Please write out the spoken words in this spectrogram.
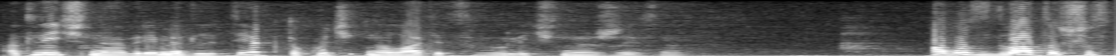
Отличное время для тех, кто хочет наладить свою личную жизнь. А вот с 26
